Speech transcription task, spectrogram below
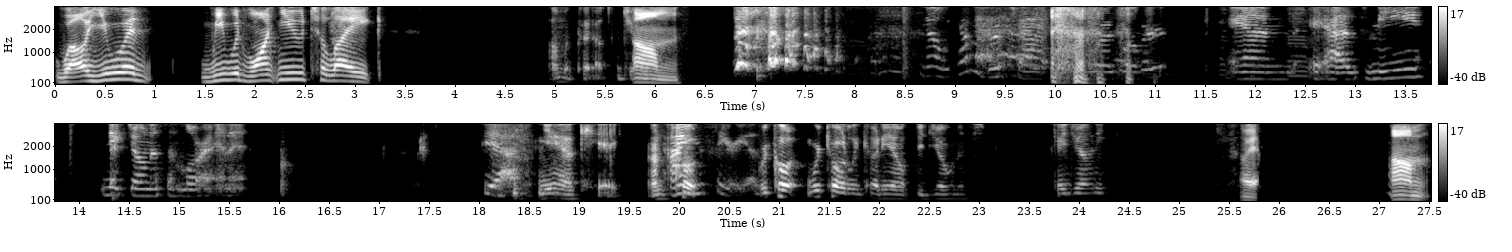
Well, you would. We would want you to like. I'm gonna cut out the jokes. Um. No, we have a group chat for Laura's lovers, and it has me, Nick Jonas, and Laura in it. yeah. Yeah, okay. I'm. To- I'm serious. we're co- we're totally cutting out the Jonas. Okay, Johnny. Oh yeah. Um.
